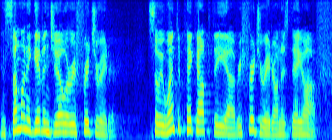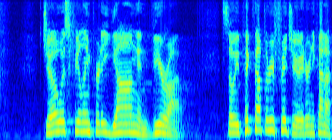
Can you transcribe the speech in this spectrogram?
And someone had given Joe a refrigerator. So he went to pick up the uh, refrigerator on his day off. Joe was feeling pretty young and virile. So he picked up the refrigerator and he kind of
